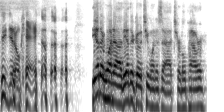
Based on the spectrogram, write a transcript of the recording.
he did okay. the other one, uh, the other go-to one is uh, Turtle Power.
